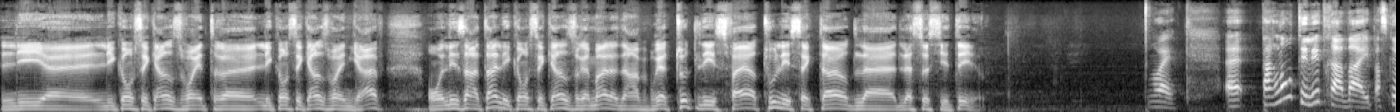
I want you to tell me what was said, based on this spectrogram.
les euh, les conséquences vont être euh, les conséquences vont être graves. On les entend les conséquences vraiment là, dans à peu près toutes les sphères, tous les secteurs de la de la société. là. Ouais. Euh, parlons télétravail, parce que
